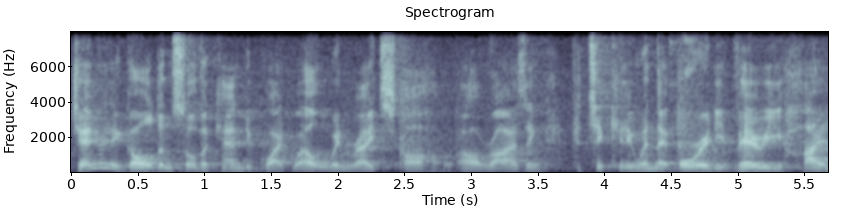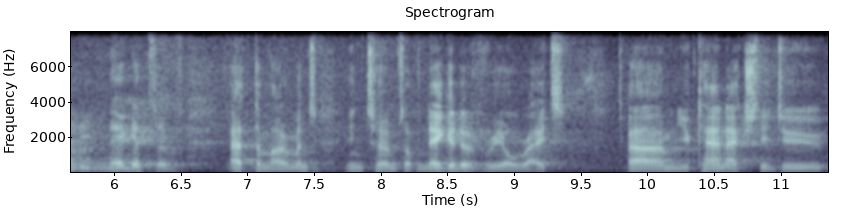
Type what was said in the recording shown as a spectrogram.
Generally, gold and silver can do quite well when rates are, are rising, particularly when they're already very highly negative at the moment in terms of negative real rates. Um, you can actually do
